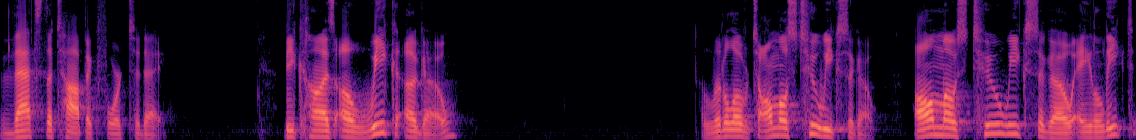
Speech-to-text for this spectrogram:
That's the topic for today. Because a week ago, a little over almost two weeks ago. Almost two weeks ago, a leaked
